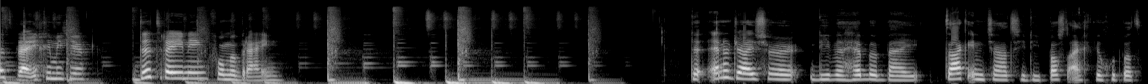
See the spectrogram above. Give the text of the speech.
Het breingimmetje. De training voor mijn brein. De energizer die we hebben bij taakinitiatie die past eigenlijk heel goed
